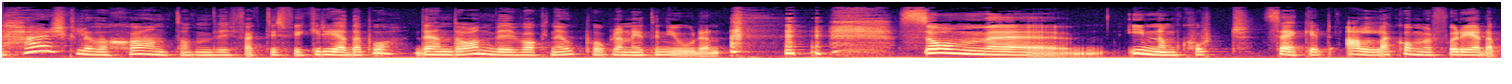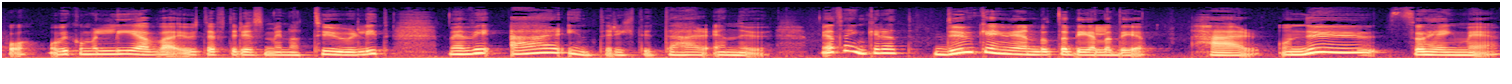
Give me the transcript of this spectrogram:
det här skulle vara skönt om vi faktiskt fick reda på den dagen vi vaknade upp på planeten jorden. Som eh, inom kort säkert alla kommer få reda på. Och vi kommer leva ut efter det som är naturligt. Men vi är inte riktigt där ännu. Men jag tänker att du kan ju ändå ta del av det här och nu. Så häng med!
